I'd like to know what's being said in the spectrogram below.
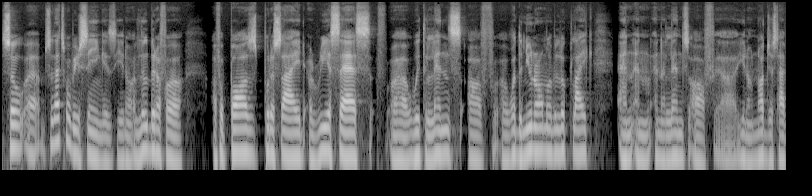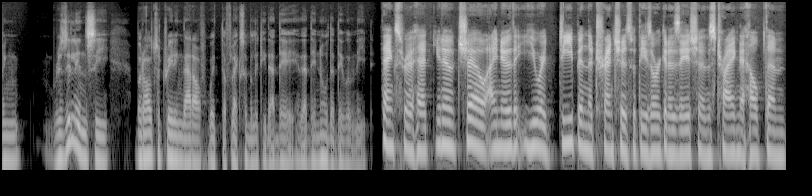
So uh, so that's what we're seeing is you know a little bit of a of a pause, put aside, a reassess uh, with a lens of uh, what the new normal will look like, and and, and a lens of uh, you know not just having resiliency, but also trading that off with the flexibility that they that they know that they will need. Thanks, Rohit. You know, Joe, I know that you are deep in the trenches with these organizations, trying to help them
